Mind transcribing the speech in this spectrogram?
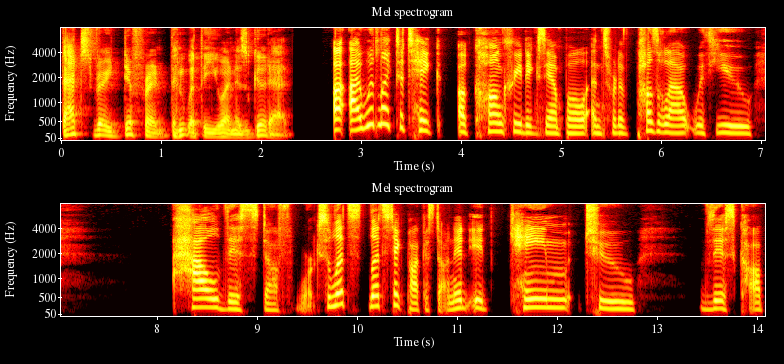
That's very different than what the UN is good at. I would like to take a concrete example and sort of puzzle out with you how this stuff works. So let's let's take Pakistan. It it came to this COP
